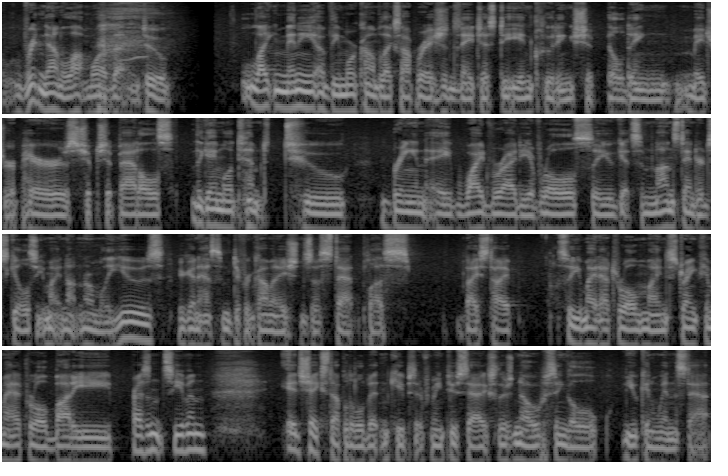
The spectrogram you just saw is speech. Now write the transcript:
written down a lot more of that in two. Like many of the more complex operations in HSD, including shipbuilding, major repairs, ship ship battles, the game will attempt to bring in a wide variety of roles so you get some non standard skills you might not normally use. You're going to have some different combinations of stat plus dice type. So you might have to roll mind strength, you might have to roll body presence, even. It shakes it up a little bit and keeps it from being too static, so there's no single you can win stat.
